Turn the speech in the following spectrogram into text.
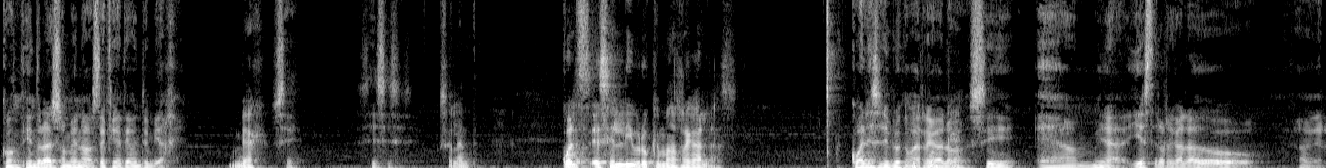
Con 100 dólares o menos, definitivamente un viaje. Un viaje. Sí. Sí, sí, sí. Excelente. ¿Cuál es el libro que más regalas? ¿Cuál es el libro que más regalo? Sí. Eh, mira, y este lo he regalado a ver,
